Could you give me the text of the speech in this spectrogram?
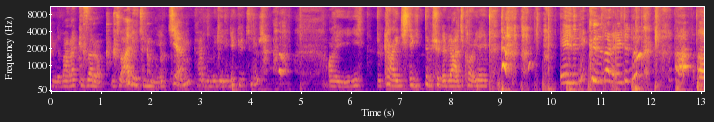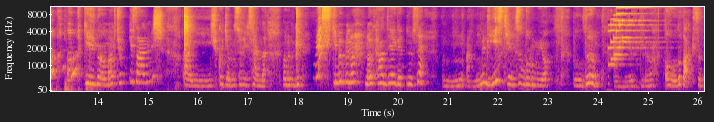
Şimdi bana kızar o. Mutfağa götürmeyeceğim. Karnını gelince götürür. Ay dur kayın işte gittim şurada birazcık oynayayım. eğlenin kızlar eğlenin. Ah. Gelin olmak çok güzelmiş. Ay şu kocama söylesem de bana bugün mis gibi bir lokantaya götürse Hmm, annemin de hiç çenesi durmuyor. Buldum. Anneme o- oğlu baksın.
